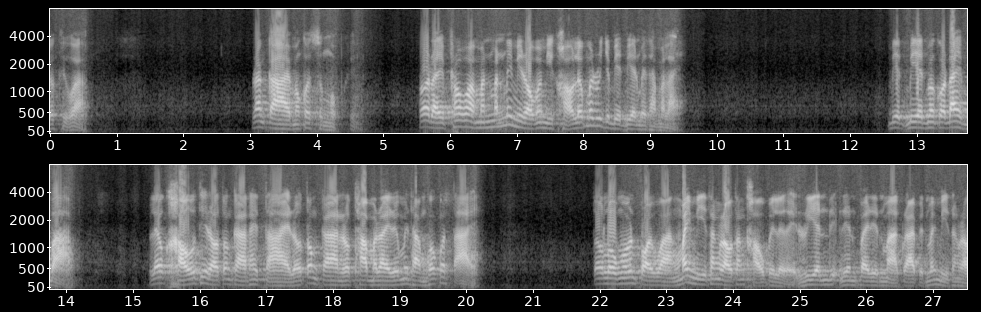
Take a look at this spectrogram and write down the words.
ก็คือว่า ร่างกายมันก็สงบขึ้น เพราะอะไรเพราะว่ามันมันไม่มีเราไม่มีเขา แล้วไม่รู้จะเบียดเบียนไปทำอะไร เบียดเบียนมันก็ได้บาป แล้วเขาที่เราต้องการให้ตาย เราต้องการเราทำอะไรหรือไม่ทำเขาก็ตายตกลงมันปล่อยวาง ไม่มีทั้งเราทั้งเขาไปเลย เรียนเรียนไปเรียนมากลายเป็นไม่มีทั้งเรา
